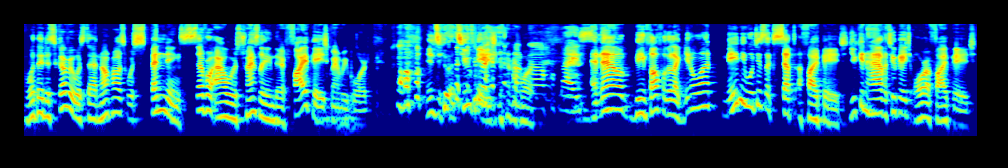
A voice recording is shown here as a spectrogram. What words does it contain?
And what they discovered was that nonprofits were spending several hours translating their five page grant report into a two page grant report. nice. And now being thoughtful, they're like, you know what? Maybe we'll just accept a five page. You can have a two page or a five page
